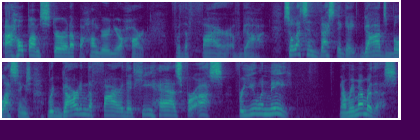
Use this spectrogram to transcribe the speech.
I hope I'm stirring up a hunger in your heart for the fire of God. So let's investigate God's blessings regarding the fire that He has for us, for you and me. Now remember this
